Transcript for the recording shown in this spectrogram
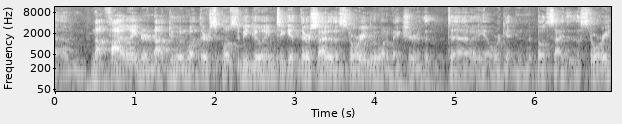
um, not filing or not doing what they're supposed to be doing to get their side of the story. We want to make sure that uh, you know we're getting both sides of the story.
